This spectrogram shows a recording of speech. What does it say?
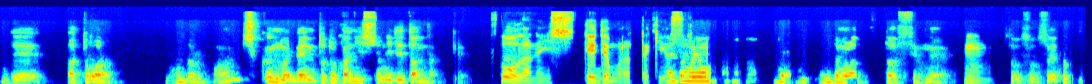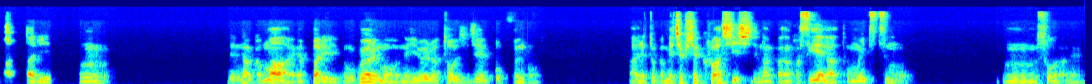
で、あとは、なんだろう、バンチ君のイベントとかに一緒に出たんだっけ？そうだね。一出てもらった気が二する。人とも呼んでね呼んでもらったっすよね。うん。そうそう、そういうとこもあったり。うん。で、なんかまあ、やっぱり僕よりもね、いろいろ当時 J-POP のあれとかめちゃくちゃ詳しいし、なんか、なんかすげえなと思いつつも、うん、そうだね。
